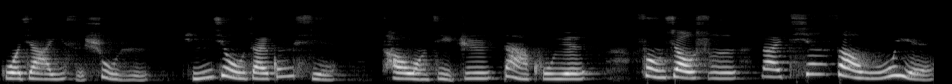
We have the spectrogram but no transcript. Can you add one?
郭嘉已死数日，廷臼在宫歇。操往继之，大哭曰：“奉孝死，乃天丧吾也。”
